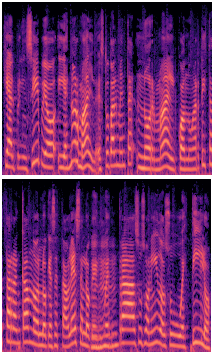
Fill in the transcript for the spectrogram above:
que al principio, y es normal, es totalmente normal, cuando un artista está arrancando, en lo que se establece, en lo que encuentra su sonido, su estilo,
